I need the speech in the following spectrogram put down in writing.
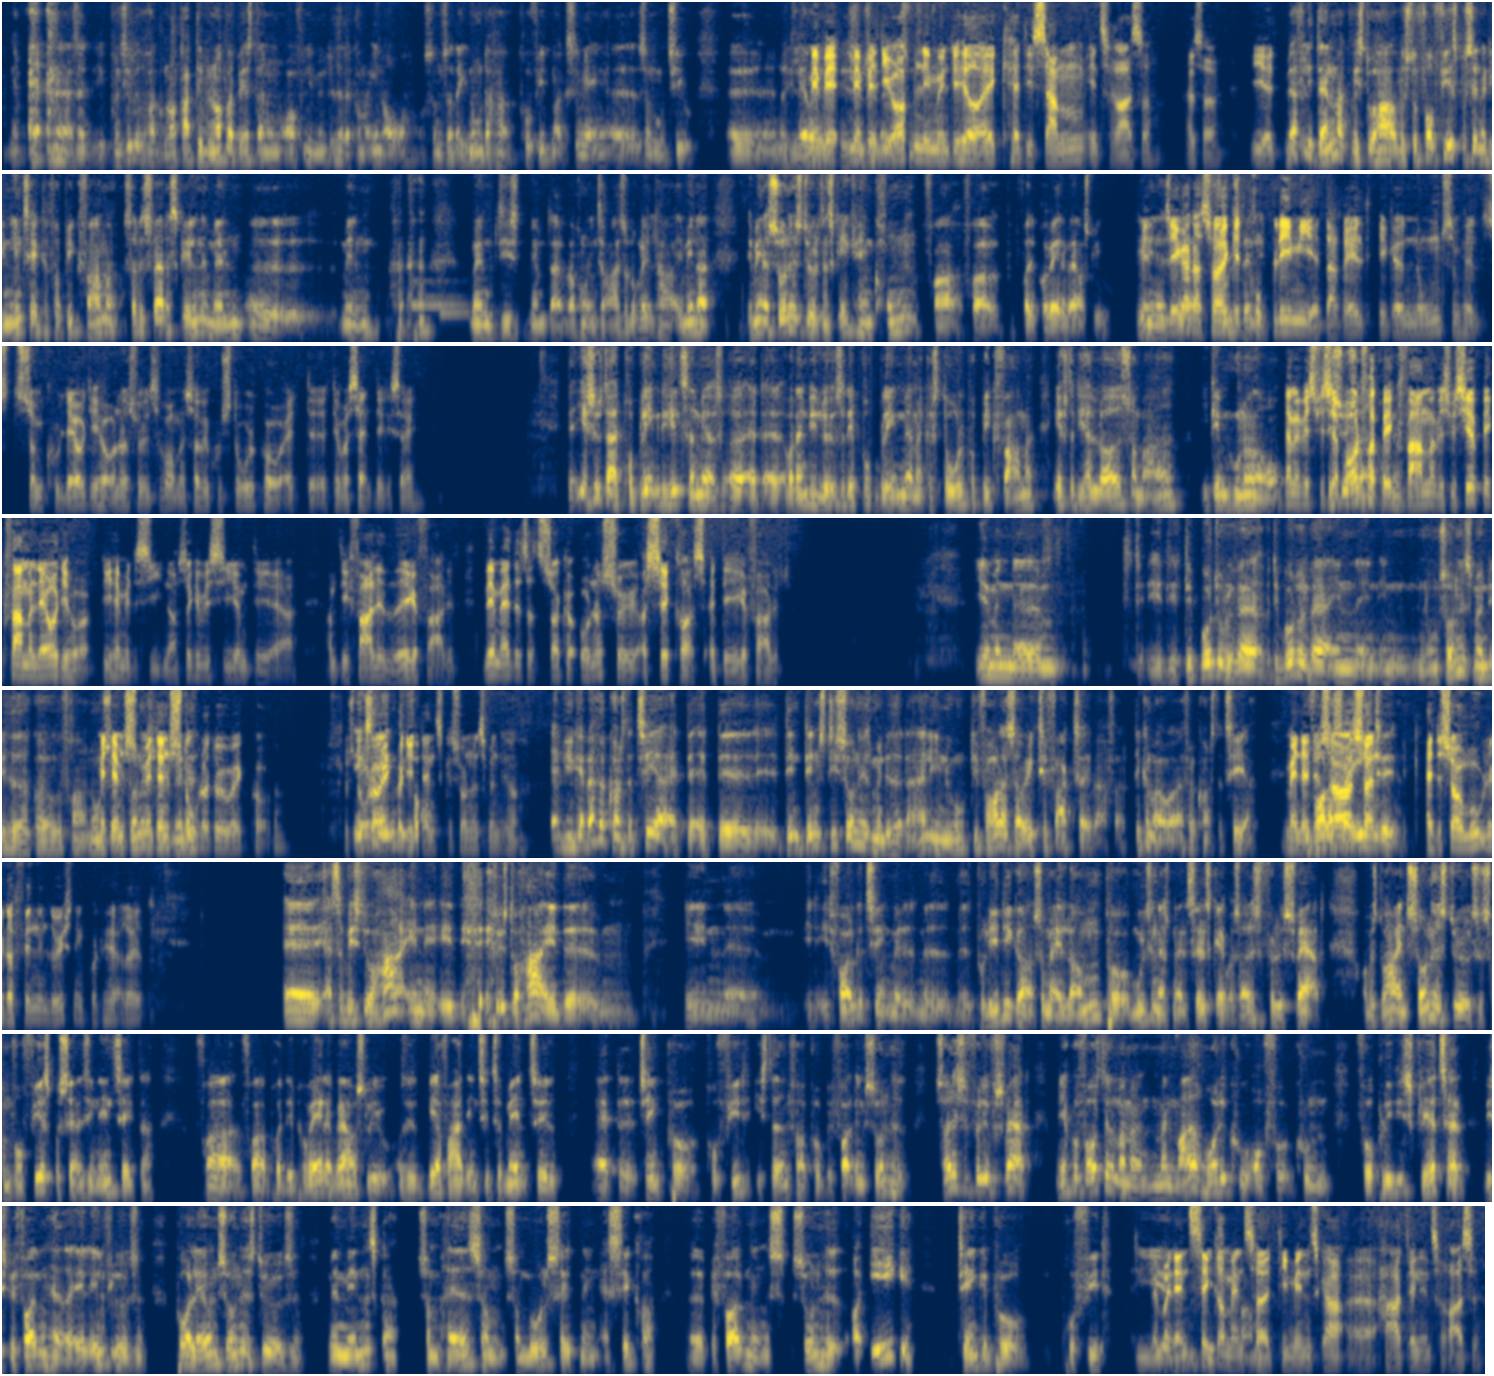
Jamen, altså, i princippet har du nok ret. Det vil nok være bedst, at der er nogle offentlige myndigheder, der kommer ind over, sådan så der er ikke nogen, der har profitmaksimering øh, som motiv, øh, når de laver men, det. det men vil de offentlige myndigheder ikke have de samme interesser? Altså, i, at... I hvert fald i Danmark, hvis du, har, hvis du får 80% af dine indtægter fra Big Pharma, så er det svært at skelne mellem, øh, mellem, mellem, de, mellem der, hvad for nogle interesser du reelt har. Jeg mener, jeg mener, Sundhedsstyrelsen skal ikke have en krone fra, fra, fra det private erhvervsliv. Men mener, ligger der så ikke et problem i, at der reelt ikke er nogen som helst, som kunne lave de her undersøgelser, hvor man så vil kunne stole på, at øh, det var sandt, det de sagde? Jeg synes, der er et problem i det hele taget med, at, at, at, hvordan vi løser det problem med, at man kan stole på Big Pharma, efter de har løjet så meget igennem 100 år. Nej, men hvis vi ser bort fra Big Pharma, hvis vi siger, at Big Pharma laver de her, de her mediciner, så kan vi sige, om det er, om det er farligt eller ikke er farligt. Hvem er det, der så kan undersøge og sikre os, at det ikke er farligt? Jamen, øh, det, det, det, burde jo være, det burde vel være en, en, en, nogle sundhedsmyndigheder, går jeg ud fra. Nogle men, dem, men dem stoler du jo ikke på. Du stoler ikke, ikke på de får... danske sundhedsmyndigheder? Ja, vi kan i hvert fald konstatere, at, at, at øh, den, den, de sundhedsmyndigheder, der er lige nu, de forholder sig jo ikke til fakta i hvert fald. Det kan man jo i hvert fald konstatere. Men er, de det, så sådan, til... er det så umuligt at finde en løsning på det her reelt? Øh, altså hvis du har en, et, hvis du har et, øh, en, øh, et, et folketing med, med, med politikere, som er i lommen på multinationale selskaber, så er det selvfølgelig svært. Og hvis du har en sundhedsstyrelse, som får 80% af sine indtægter fra, fra, fra det private erhvervsliv, og det derfor har et incitament til at uh, tænke på profit i stedet for på befolkningens sundhed, så er det selvfølgelig svært. Men jeg kunne forestille mig, at man, man meget hurtigt kunne få, kunne få politisk flertal, hvis befolkningen havde reel indflydelse på at lave en sundhedsstyrelse med mennesker, som havde som, som målsætning at sikre uh, befolkningens sundhed, og ikke tænke på profit. I, Men hvordan sikrer man så, at de mennesker uh, har den interesse?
